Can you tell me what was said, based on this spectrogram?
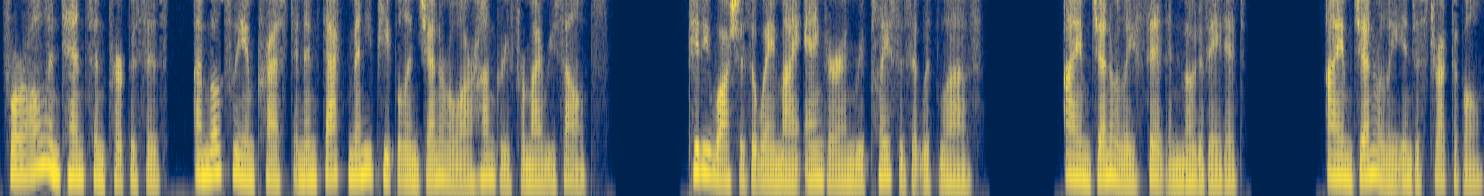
For all intents and purposes, I'm mostly impressed, and in fact, many people in general are hungry for my results. Pity washes away my anger and replaces it with love. I am generally fit and motivated. I am generally indestructible.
